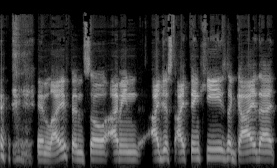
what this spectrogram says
in life. And so, I mean, I just I think he's a guy that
